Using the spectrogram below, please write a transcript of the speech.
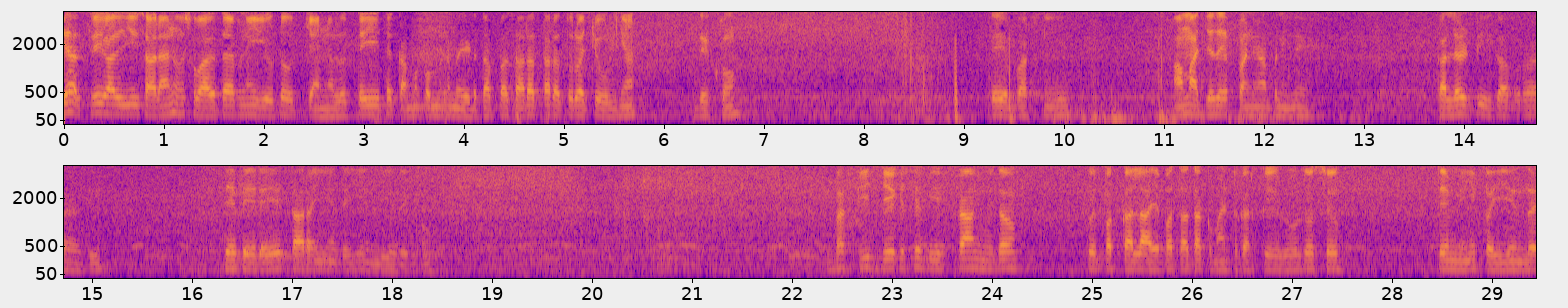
ਸਤਿ ਸ੍ਰੀ ਅਕਾਲ ਜੀ ਸਾਰਿਆਂ ਨੂੰ, ਸਵਾਗਤ ਹੈ ਆਪਣੇ YouTube ਚੈਨਲ ਉੱਤੇ ਜੀ ਤੇ ਕੰਮ ਕੰਮ ਨਮੇੜ ਤਾਂ ਆਪਾਂ ਸਾਰਾ ਧਰਾ ਤੁਰਾ ਚੋਲੀਆਂ ਦੇਖੋ। ਤੇ ਬਾਕੀ ਆ ਮੱਝ ਦੇ ਆਪਾਂ ਨੇ ਆਪਣੀ ਨੇ ਕਲਰ ਟੀਕਾ ਭਰਾਇਆ ਸੀ। ਤੇ ਫਿਰ ਇਹ ਤਾਰਾਂ ਹੀ ਤੇ ਹੀ ਹੁੰਦੀ ਹੈ, ਦੇਖੋ। ਬਾਕੀ ਜੇ ਕਿਸੇ ਵੀਰ ਭਰਾ ਨੂੰ ਇਹਦਾ ਕੋਈ ਪੱਕਾ ਲਾਏ ਪਤਾ ਤਾਂ ਕਮੈਂਟ ਕਰਕੇ ਜ਼ਰੂਰ ਦੱਸਿਓ। ਤੇ ਮੀਂਹ ਪਈ ਜਾਂਦਾ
